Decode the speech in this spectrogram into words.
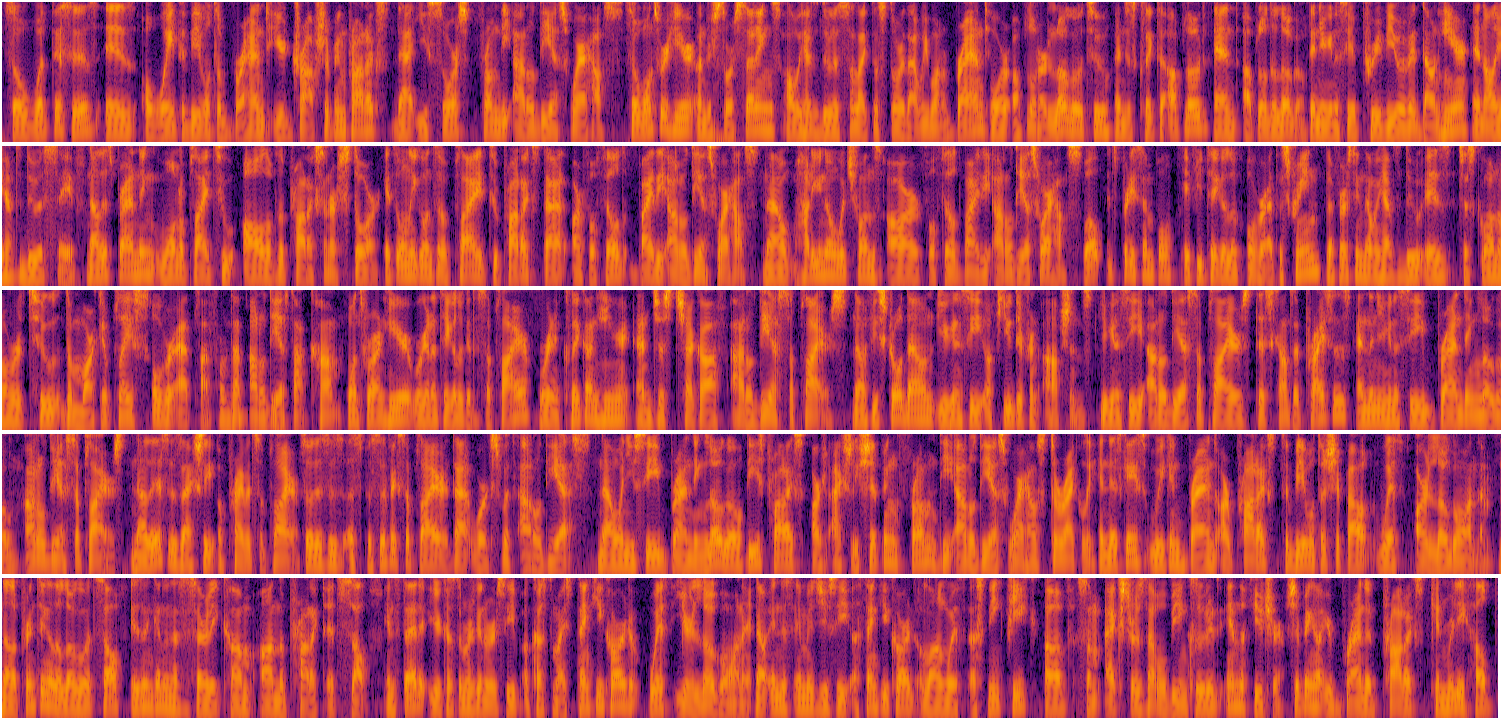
So what this is, is a way to be able to brand your dropshipping products that you source from the AutoDS warehouse. So once we're here under store settings, all we have to do is select the store that we want to brand or upload our logo to and just click to upload and upload the logo. Then you're going to see a preview of it down here and all you have to do is save. Now this branding won't apply to all of the products in our store. It's only going to apply to products that are fulfilled by the AutoDS warehouse. Now, how do you know which ones are fulfilled by the AutoDS warehouse? Well, it's pretty simple. If you take a look over at the screen, the first thing that we have to do is just go on over to the marketplace over at platform.autods.com. Once we're on here, we're going to take a look at the supplier. We're going to click on here and just check off AutoDS suppliers. Now, if you scroll down, you're going to see a few different options. You're going to see AutoDS suppliers discounted prices, and then you're going to see branding logo AutoDS suppliers. Now, this is actually a private supplier. So this is a specific supplier that works with AutoDS. Now, when you see branding logo, these products are actually shipping from the AutoDS warehouse directly. In this case, we can brand our products to be able to ship out with our logo on them. Now, the printing of the logo itself isn't going to necessarily come on the product itself. Instead, your customer is going to receive a customized thank you card with your logo on it. Now, in this image, you see a thank you card along with a sneak peek of some extras that will be included in the future. Shipping out your branded products can really help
